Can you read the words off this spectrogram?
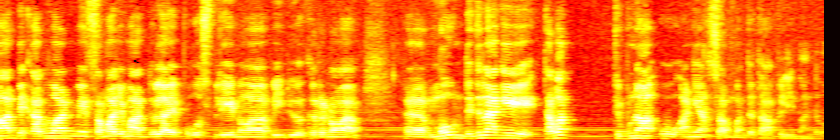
මාධ්‍යකරුවන් මේ සමාජ මාධ්‍යවල අය පෝස්ට් ලියනවා වීඩියෝ කරනවා. මොවුන් දෙදෙනාගේ තවත් තිබුණා වූ අනියම් සම්බන්ධතා පිළිබඳව.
